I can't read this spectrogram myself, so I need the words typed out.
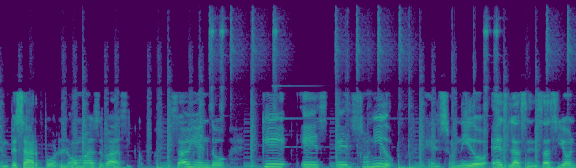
empezar por lo más básico, sabiendo qué es el sonido. El sonido es la sensación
